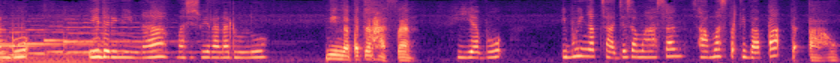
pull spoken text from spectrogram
Bukan, Bu. Ini dari Nina, mahasiswi Rana dulu. Nina pacar Hasan. Iya, Bu. Ibu ingat saja sama Hasan, sama seperti Bapak. Gak tahu.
